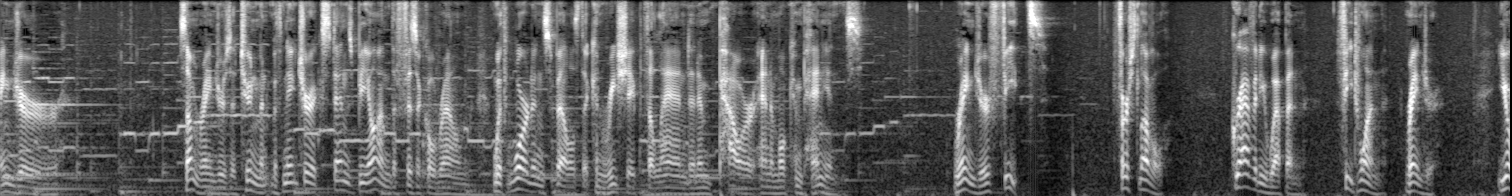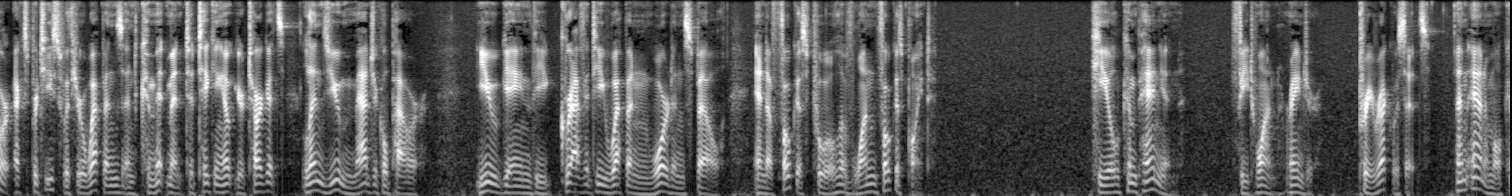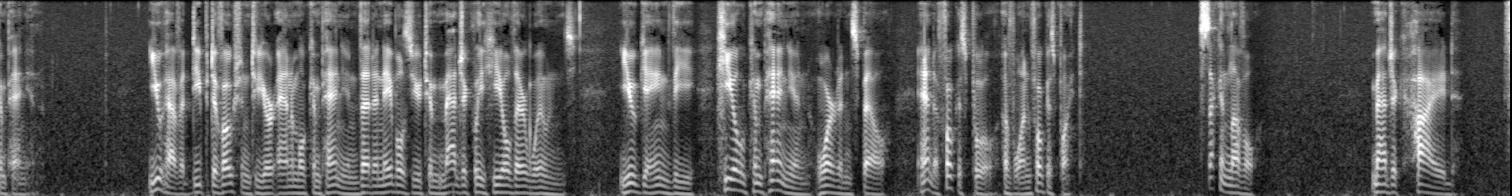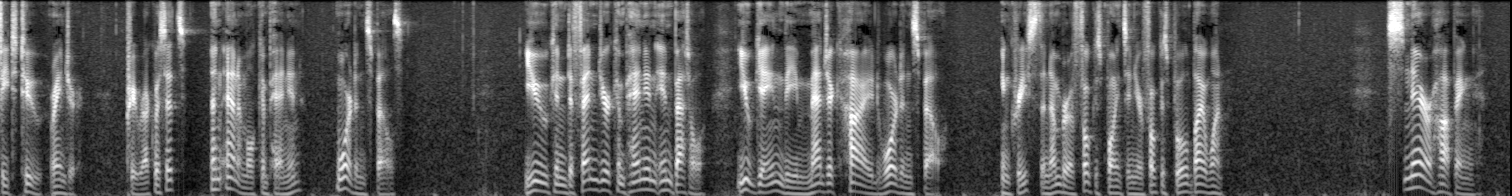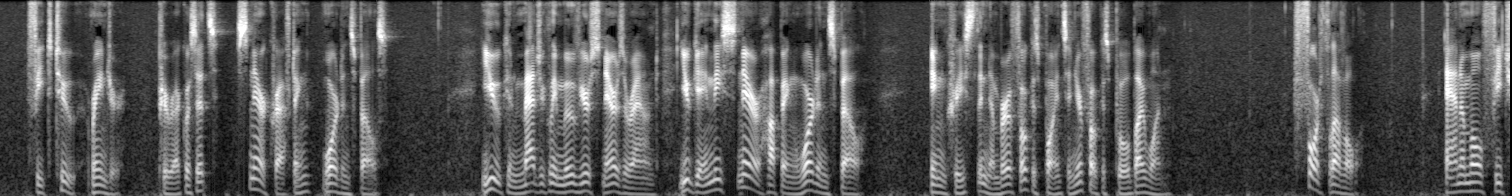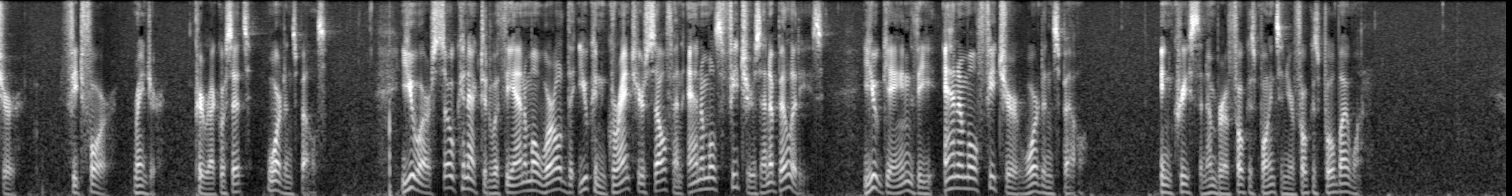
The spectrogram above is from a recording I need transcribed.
Ranger. Some rangers' attunement with nature extends beyond the physical realm, with warden spells that can reshape the land and empower animal companions. Ranger feats. First level Gravity Weapon, Feat 1, Ranger. Your expertise with your weapons and commitment to taking out your targets lends you magical power. You gain the Gravity Weapon Warden spell and a focus pool of one focus point. Heal Companion, Feat 1, Ranger. Prerequisites An animal companion. You have a deep devotion to your animal companion that enables you to magically heal their wounds. You gain the Heal Companion Warden spell and a focus pool of one focus point. Second level Magic Hide, Feat 2, Ranger. Prerequisites An animal companion, Warden spells. You can defend your companion in battle. You gain the Magic Hide Warden spell. Increase the number of focus points in your focus pool by one. Snare Hopping, Feat 2, Ranger. Prerequisites Snare Crafting, Warden spells. You can magically move your snares around. You gain the Snare Hopping Warden spell. Increase the number of focus points in your focus pool by one. Fourth level Animal Feature, Feat 4, Ranger. Prerequisites Warden spells. You are so connected with the animal world that you can grant yourself an animal's features and abilities. You gain the Animal Feature Warden spell. Increase the number of focus points in your focus pool by one.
